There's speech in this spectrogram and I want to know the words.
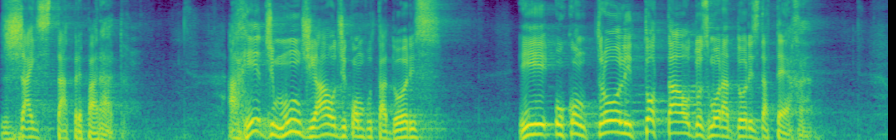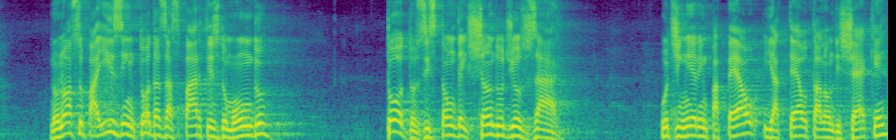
já está preparado. A rede mundial de computadores e o controle total dos moradores da terra. No nosso país e em todas as partes do mundo, Todos estão deixando de usar o dinheiro em papel e até o talão de cheque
